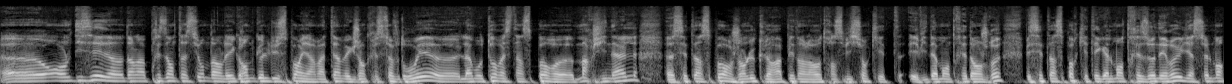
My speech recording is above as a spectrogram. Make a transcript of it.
Euh, on le disait dans la présentation dans les grandes gueules du sport hier matin avec Jean-Christophe Drouet, euh, la moto reste un sport euh, marginal. Euh, c'est un sport, Jean-Luc le rappelait dans la retransmission, qui est évidemment très dangereux, mais c'est un sport qui est également très onéreux. Il y a seulement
